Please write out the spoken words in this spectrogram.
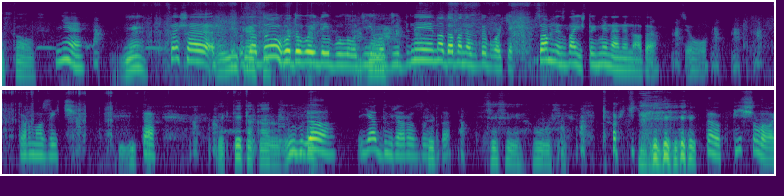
осталось. Ні, Ні? це ще Мені кажеться, задовго до війни було діло, Ну. дід. Не треба мене збивати. Як сам не знаєш, то й мене не треба цього тормозить. Так, Як ти така розумна, да, я дуже розумна. чеши уші. Так, так, пішло.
